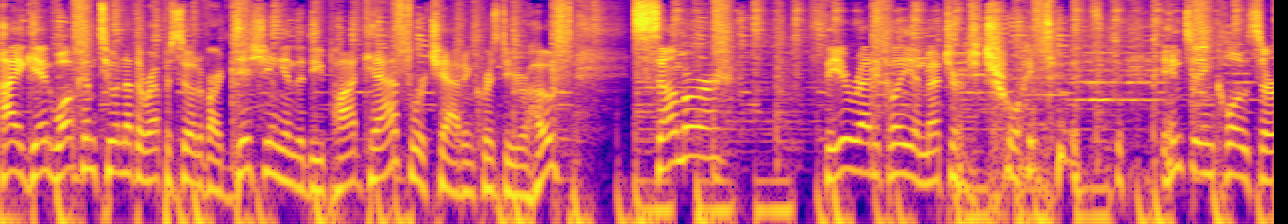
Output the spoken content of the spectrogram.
Hi again. Welcome to another episode of our Dishing in the D podcast. We're Chadd and Kristi, your host. Summer, theoretically, in Metro Detroit, inching closer,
